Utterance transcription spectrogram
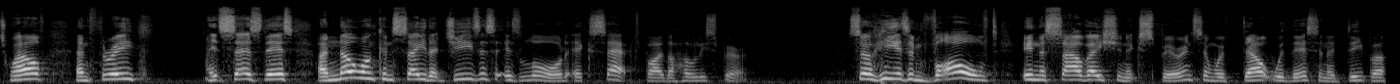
12 and 3 it says this, and no one can say that Jesus is Lord except by the Holy Spirit. So he is involved in the salvation experience, and we've dealt with this in a deeper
